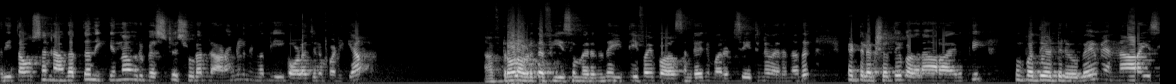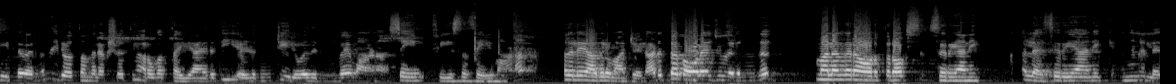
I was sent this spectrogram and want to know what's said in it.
ത്രീ തൗസൻഡ് അകത്ത് നിൽക്കുന്ന ഒരു ബെസ്റ്റ് സ്റ്റുഡന്റ് ആണെങ്കിൽ നിങ്ങൾക്ക് ഈ കോളേജിലും പഠിക്കാം. ആഫ്റ്റർ ഓൾ അവിടുത്തെ ഫീസും വരുന്നത് എയ്റ്റി ഫൈവ് പെർസെന്റേജ് മെറിറ്റ് സീറ്റിന് വരുന്നത് എട്ട് ലക്ഷത്തി പതിനാറായിരത്തി മുപ്പത്തി എട്ട് രൂപയും എൻ ആർ ഐ സീറ്റിൽ വരുന്നത് ഇരുപത്തൊന്ന് ലക്ഷത്തി അറുപത്തി അയ്യായിരത്തി എഴുന്നൂറ്റി ഇരുപത് രൂപയുമാണ്. സെയിം ഫീസ് സെയിം ആണ്. അതിൽ യാതൊരു മാറ്റമില്ല അടുത്ത കോളേജ് വരുന്നത് മലങ്കര ഓർത്തഡോക്സ് സിറിയാനിക് അല്ലെ സിറിയാനിക് അങ്ങനല്ലേ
